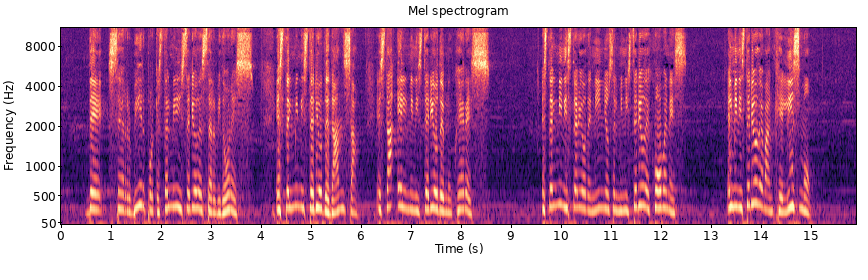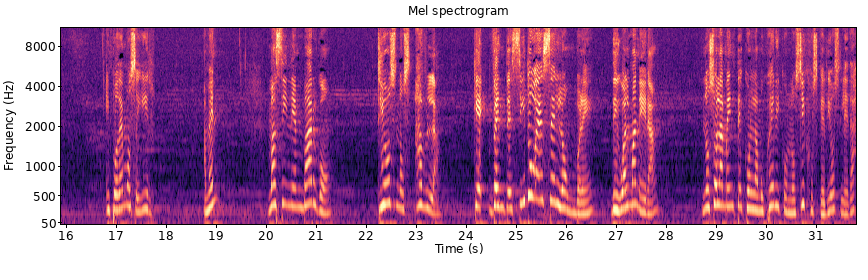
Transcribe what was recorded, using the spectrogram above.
de servir, porque está el ministerio de servidores, está el ministerio de danza, está el ministerio de mujeres, está el ministerio de niños, el ministerio de jóvenes, el ministerio de evangelismo. Y podemos seguir. Amén. Mas sin embargo, Dios nos habla que bendecido es el hombre de igual manera, no solamente con la mujer y con los hijos que Dios le da,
